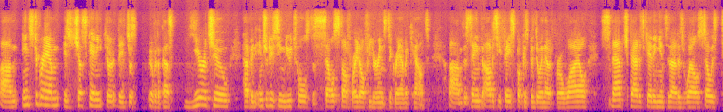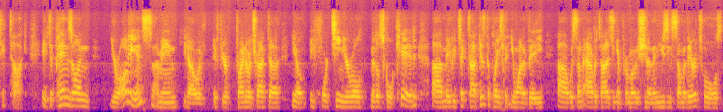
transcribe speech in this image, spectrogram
Um, Instagram is just getting, they've just over the past year or two have been introducing new tools to sell stuff right off of your Instagram account. Um, the same, obviously, Facebook has been doing that for a while. Snapchat is getting into that as well. So is TikTok. It depends on your audience. I mean, you know, if, if you're trying to attract a, you know, a 14 year old middle school kid, uh, maybe TikTok is the place that you want to be uh, with some advertising and promotion, and then using some of their tools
